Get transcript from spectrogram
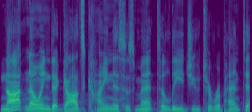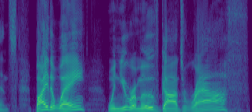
not knowing that God's kindness is meant to lead you to repentance? By the way, when you remove God's wrath,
